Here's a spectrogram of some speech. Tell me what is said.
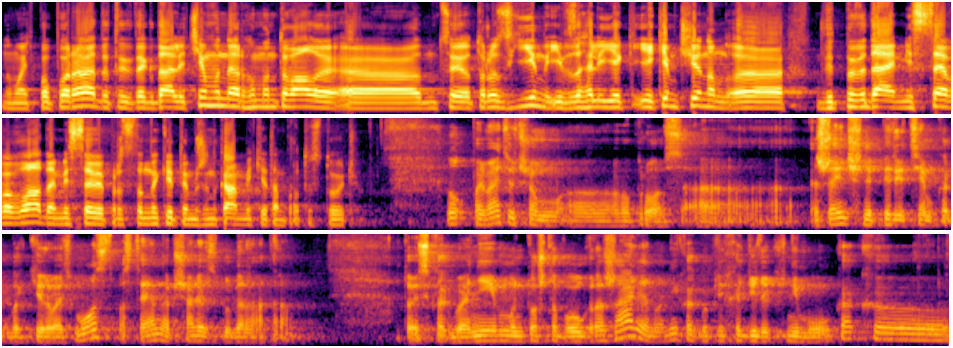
ну, мають попередити і так далі. Чим вони аргументували е, ну, цей от розгін, і взагалі як, яким чином е, відповідає місцева влада, місцеві представники тим жінкам, які там протестують? Ну, понимаете, в чем э, вопрос? Э, женщины перед тем, как блокировать мост, постоянно общались с губернатором. То есть, как бы они ему не то чтобы угрожали, но они как бы приходили к нему как э,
